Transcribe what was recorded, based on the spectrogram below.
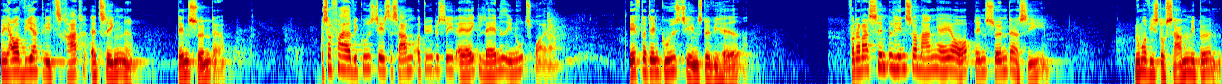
men jeg var virkelig træt af tingene den søndag. Og så fejrede vi gudstjeneste sammen, og dybest set er jeg ikke landet endnu, tror jeg, efter den gudstjeneste, vi havde. For der var simpelthen så mange af jer op den søndag at sige, nu må vi stå sammen i bøn.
